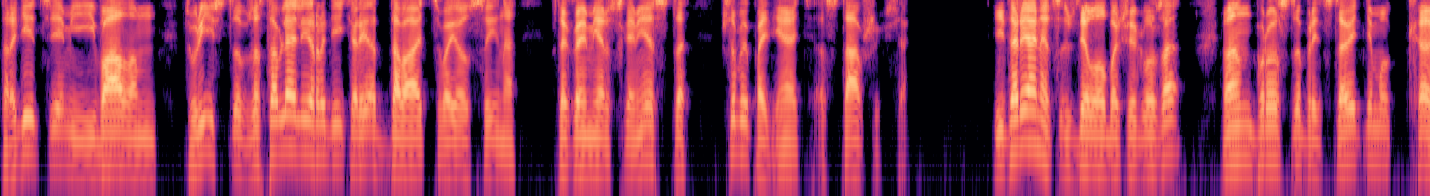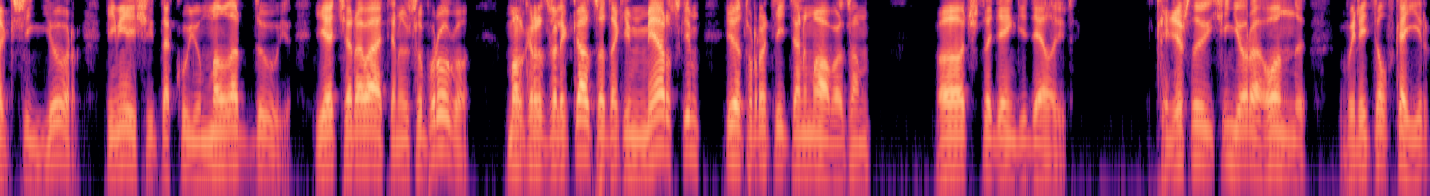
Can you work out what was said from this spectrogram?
традициями и валом туристов заставляли родителей отдавать своего сына в такое мерзкое место, чтобы поднять оставшихся. Итальянец сделал большие глаза — он просто представить не мог, как сеньор, имеющий такую молодую и очаровательную супругу, мог развлекаться таким мерзким и отвратительным образом. Вот что деньги делают. Конечно, сеньора, он вылетел в Каир.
